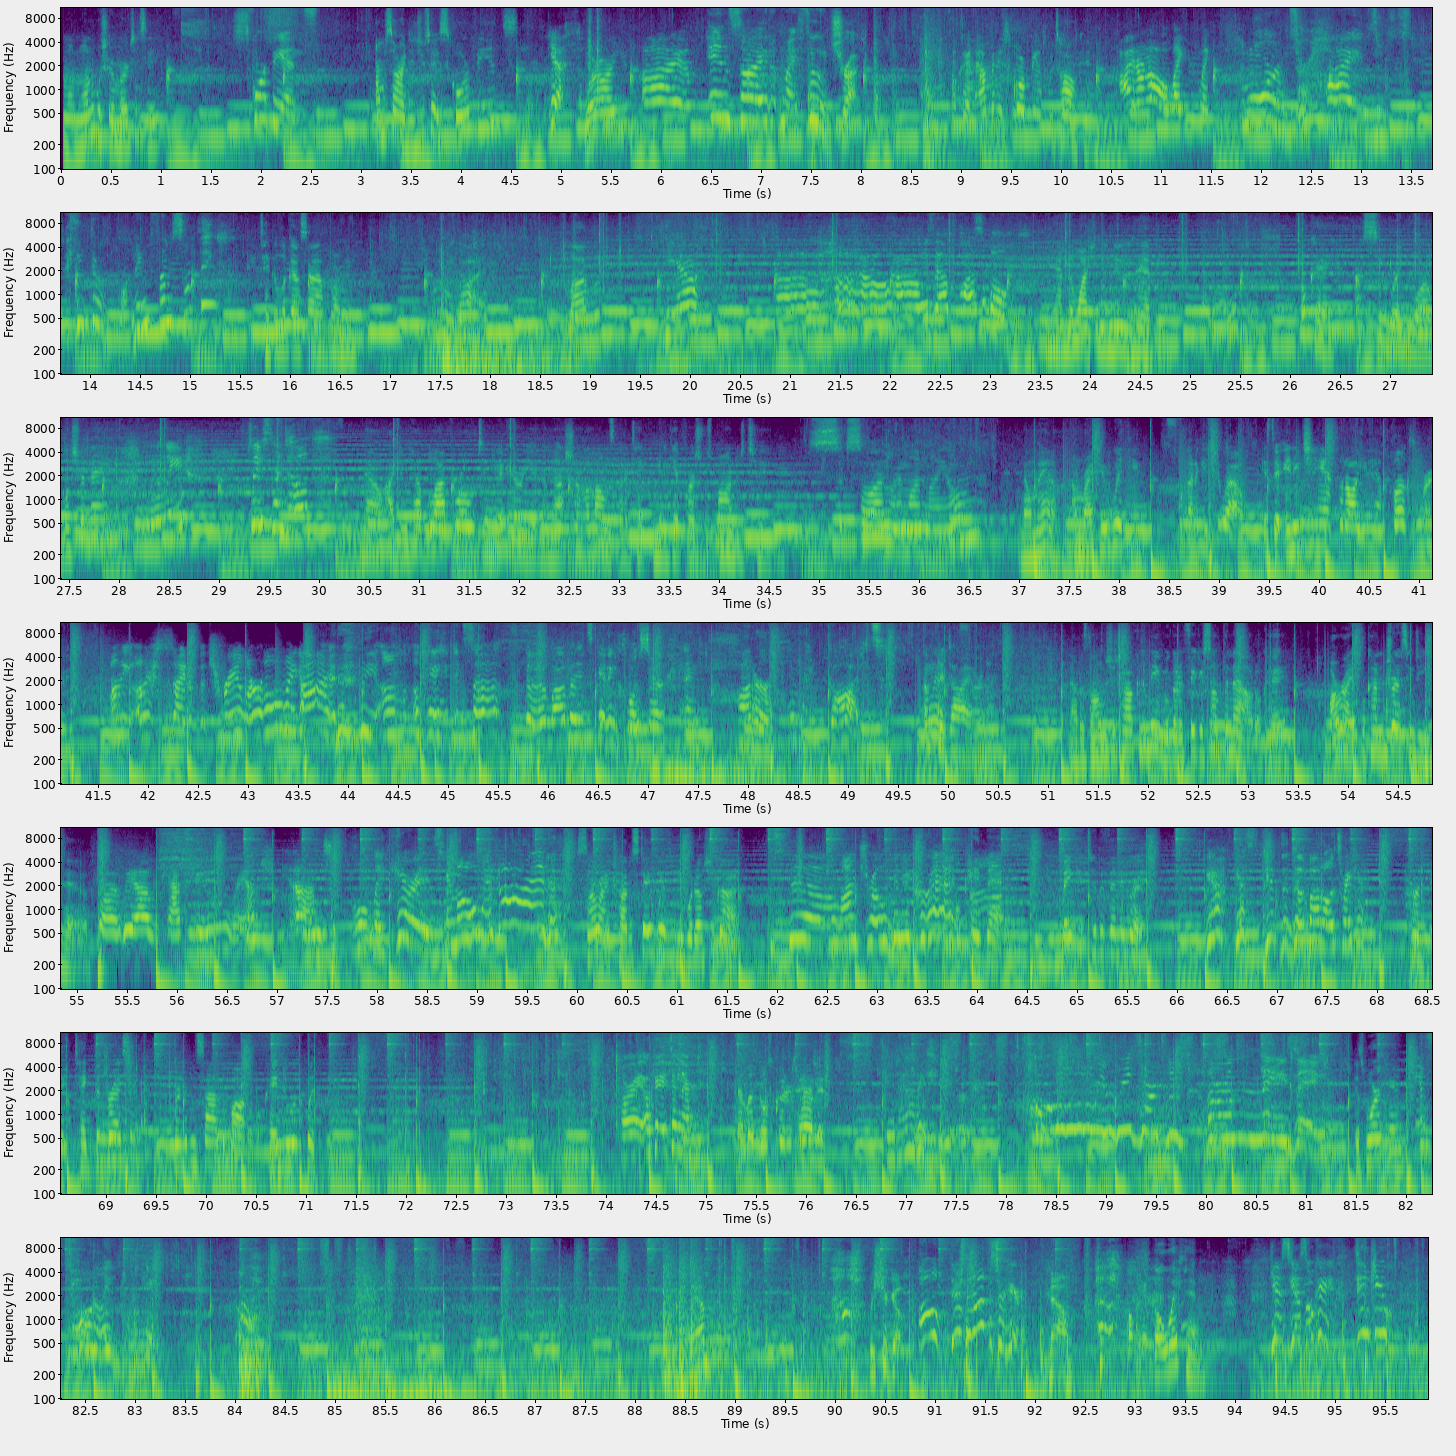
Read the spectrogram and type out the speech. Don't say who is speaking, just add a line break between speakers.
911, what's your emergency?
Scorpions.
I'm sorry, did you say scorpions?
Yes.
Where are you?
I am inside my food truck.
Okay, and how many scorpions we talking?
I don't know, like like swarms or hives. Or, I think they're running from something.
Okay, take a look outside for me.
Oh my god.
Lava?
Yeah. Uh, how how is that possible?
You haven't been watching the news, have you? Okay, I see where you are. What's your name?
Lily, please send help.
Now, I do have black roads in your area, and I'm not sure how long it's going to take for me to get first responders to you.
So, so I'm I'm on my own.
No, ma'am. I'm right here with you. We're going to get you out. Is there any chance at all you have bug spray?
On the other side of the trailer. Oh my god. The um. Okay, it's uh the lava. It's getting closer and hotter. Oh my god. It's, I'm gonna die, aren't I?
Now, as long as you're talking to me, we're going to figure something out, okay? All right, what kind of dressing do you have?
Uh, we have cashew ranch, um, chipotle carrots, and oh my god!
It's all right. Try to stay with me. What else you got?
Still, cilantro vinaigrette.
Okay, that. When you make it to the vinaigrette,
Yeah, yes, yeah, the, the bottle, it's right here.
perfect. Take the dressing, put it inside the bottle, okay? Do it quickly.
All right, okay, it's in there.
Now let those critters have it.
Get out of here. Oh, your resources are amazing.
It's working?
It's totally working.
We should go.
Oh, there's an officer here.
Now.
Okay, go with him.
Yes, yes, okay, thank you.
